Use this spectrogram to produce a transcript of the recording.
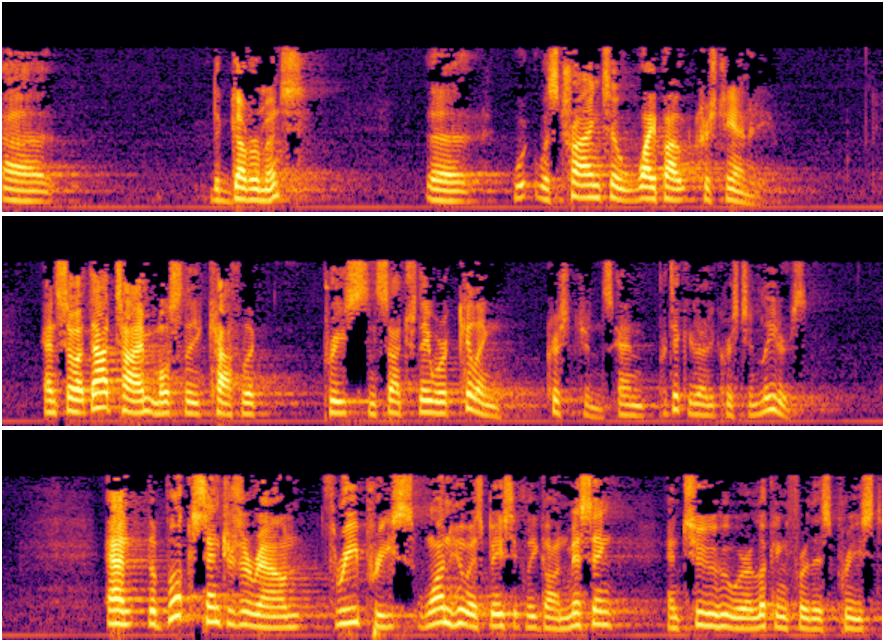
uh, the government uh, was trying to wipe out Christianity. And so at that time, mostly Catholic priests and such, they were killing Christians and particularly Christian leaders. And the book centers around three priests one who has basically gone missing, and two who were looking for this priest,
